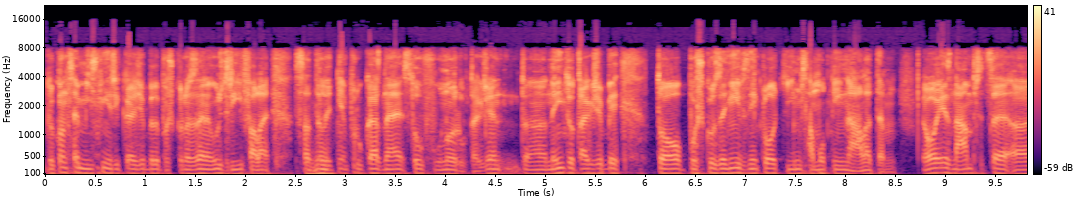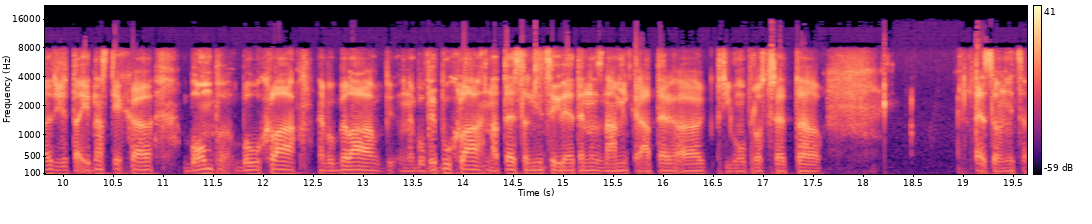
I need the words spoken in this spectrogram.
dokonce místní říkají, že byly poškozené už dřív, ale satelitně průkazné jsou v únoru. Takže to, není to tak, že by to poškození vzniklo tím samotným náletem. Jo, je znám přece, uh, že ta jedna z těch uh, bomb bouchla nebo byla, nebo vybuchla na té silnici, kde je ten známý kráter přímo prostřed té silnice.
